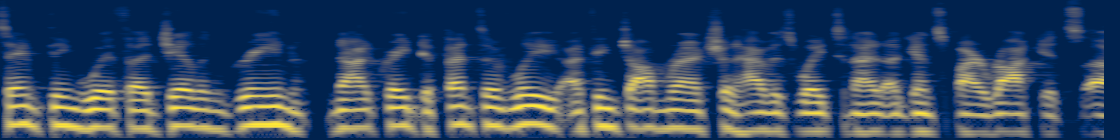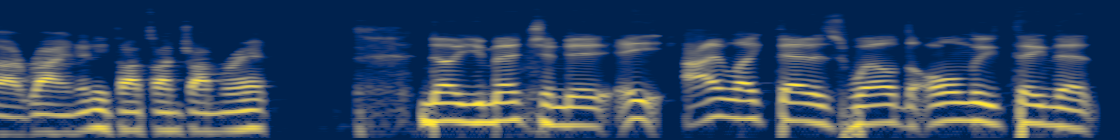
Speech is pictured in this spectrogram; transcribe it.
Same thing with uh, Jalen Green, not great defensively. I think Ja Morant should have his way tonight against my Rockets. Uh, Ryan, any thoughts on Ja Morant? No, you mentioned it. I like that as well. The only thing that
